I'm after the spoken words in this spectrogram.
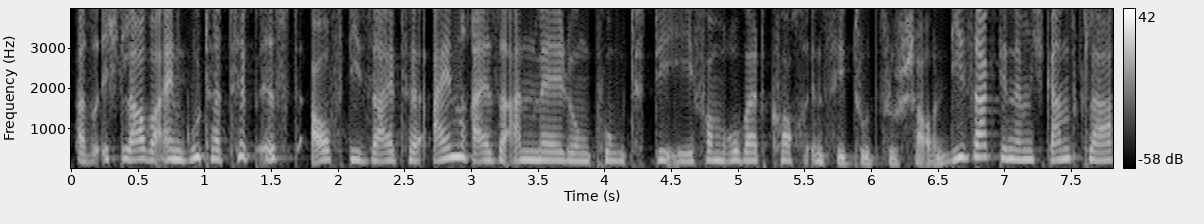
Also ich glaube, ein guter Tipp ist, auf die Seite einreiseanmeldung.de vom Robert Koch Institut zu schauen. Die sagt dir nämlich ganz klar,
